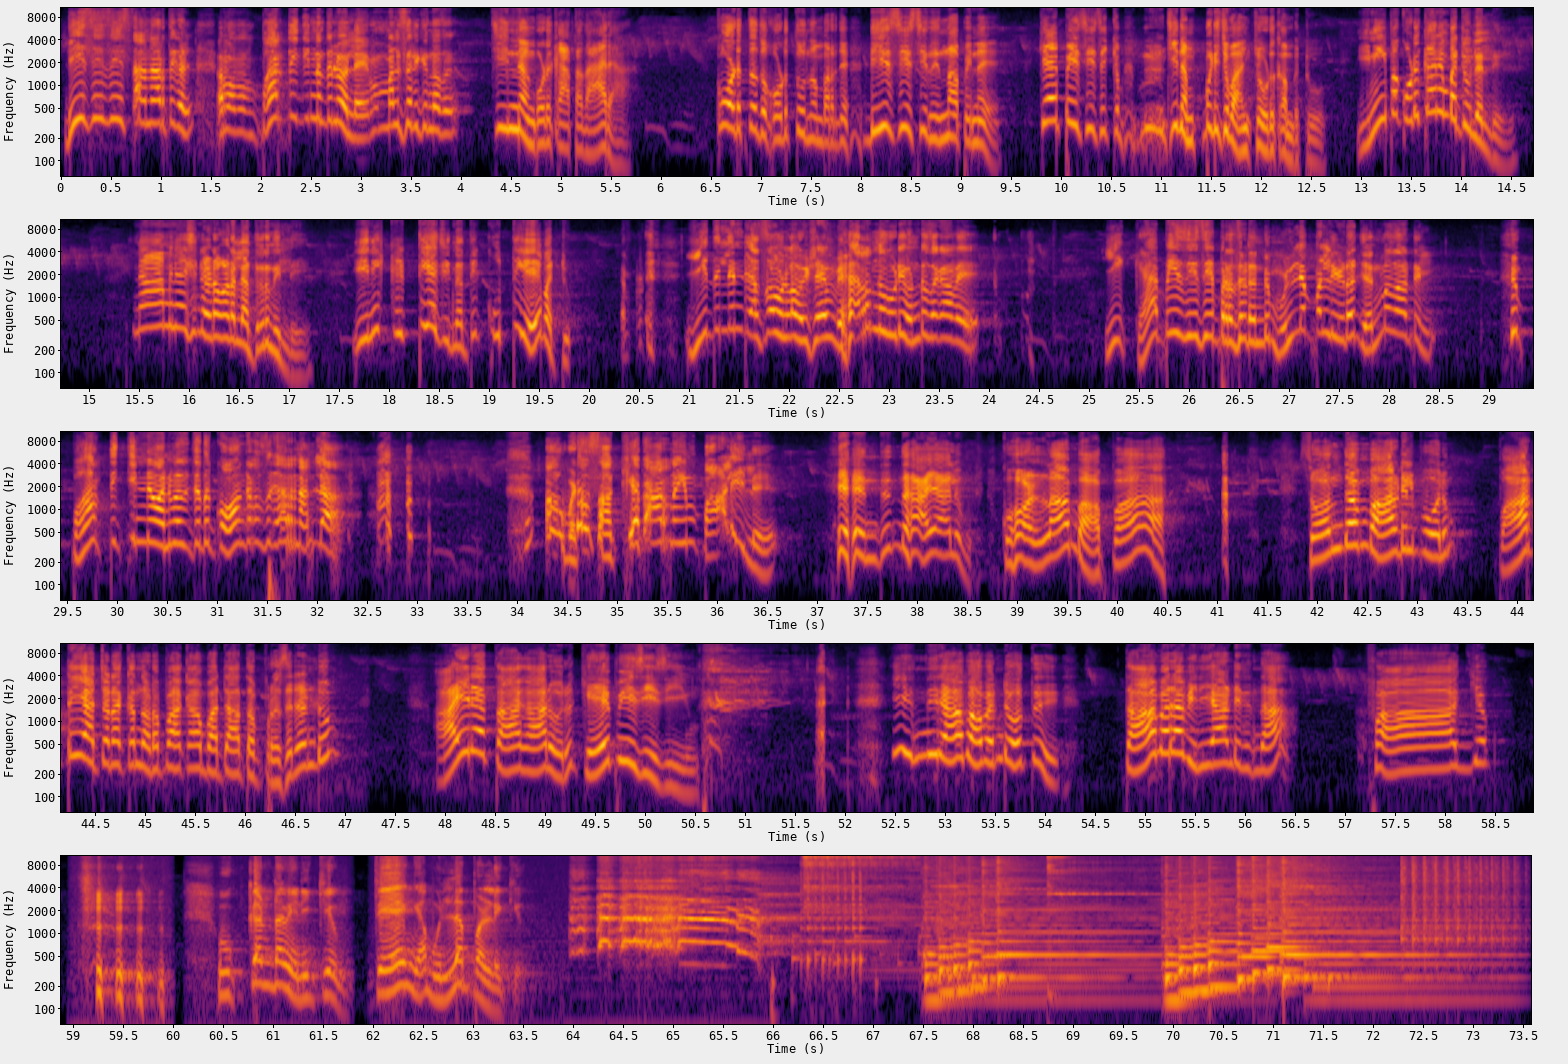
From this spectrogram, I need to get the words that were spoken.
ഡി സി സി സ്ഥാനാർത്ഥികൾ പാർട്ടി ചിഹ്നത്തിലും അല്ലേ മത്സരിക്കുന്നത്? ചിഹ്നം കൊടുക്കാത്തത് ആരാ? കൊടുത്തത് കൊടുത്തു എന്നും പറഞ്ഞ് ഡി സി സി നിന്നാ പിന്നെ കെ പി സി സിക്കും ചിഹ്നം പിടിച്ചു വാങ്ങിച്ചു കൊടുക്കാൻ പറ്റുമോ ഇനിയിപ്പോൾ കൊടുക്കാനും പറ്റൂലല്ലേ? നാമിനേഷന്റെ ഇടപാടെല്ലാം തീർന്നില്ലേ? ഇനി കിട്ടിയ ചിഹ്നത്തിൽ കുത്തിയേ പറ്റൂ. ഇതിലും രസമുള്ള വിഷയം വേറൊന്നും കൂടി ഉണ്ട് സഖാവേ. ഈ K P C C president മുല്ലപ്പള്ളിയുടെ ജന്മനാട്ടിൽ പാർട്ടി ചിഹ്നം അനുവദിച്ചത് കോൺഗ്രസ്സുകാരനല്ല. അവിടെ സഖ്യധാരണയും പാളിയില്ലേ? എന്തിന്നായാലും കൊള്ളാം ബാപ്പാ. സ്വന്തം വാർഡിൽ പോലും പാർട്ടി അച്ചടക്കം നടപ്പാക്കാൻ പറ്റാത്ത പ്രസിഡന്റും അതിനെ താങ്ങാൻ ഒരു കെ പി സി സിയും ഇന്ദിരാ ഭവന്റെ ഒത്ത് താമര വിരിയാണ്ടിരുന്ന ഭാഗ്യം. ഉക്കണ്ടം എനിക്കും തേങ്ങ മുല്ലപ്പള്ളിക്കും.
